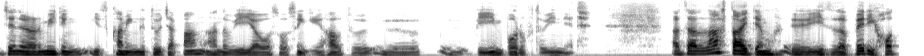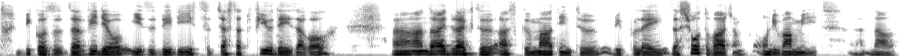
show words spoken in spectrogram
general meeting is coming to Japan, and we are also thinking how to uh, be involved in it. Uh, the last item uh, is uh, very hot because the video is released just a few days ago, uh, and I'd like to ask Martin to replay the short version, only one minute uh, now.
